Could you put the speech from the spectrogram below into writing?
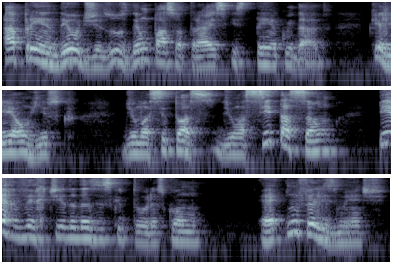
apreendeu de Jesus, dê um passo atrás e tenha cuidado, porque ali há um risco de uma, situação, de uma citação pervertida das Escrituras, como é, infelizmente,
